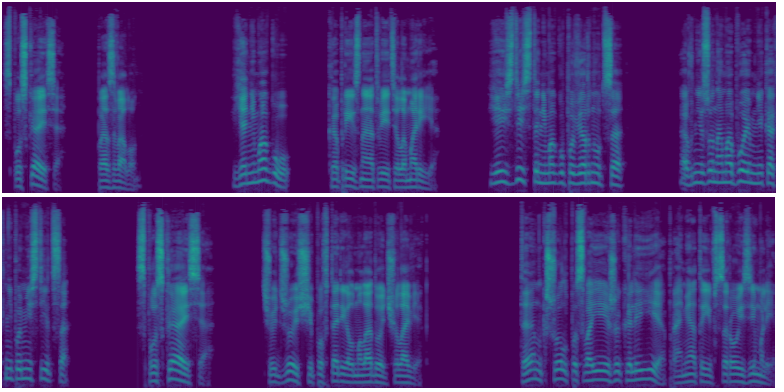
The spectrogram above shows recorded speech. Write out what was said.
«Спускайся», — позвал он. «Я не могу», — капризно ответила Мария. «Я и здесь-то не могу повернуться, а внизу нам обоим никак не поместиться». «Спускайся», — чуть жестче повторил молодой человек. Танк шел по своей же колее, промятой в сырой земле.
